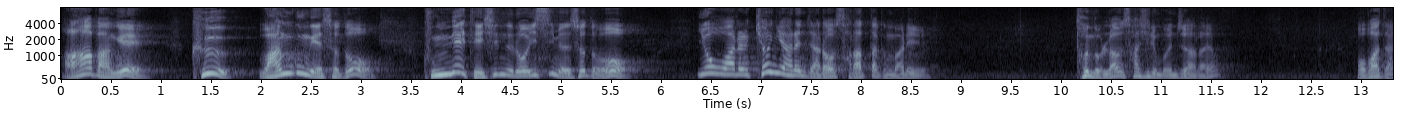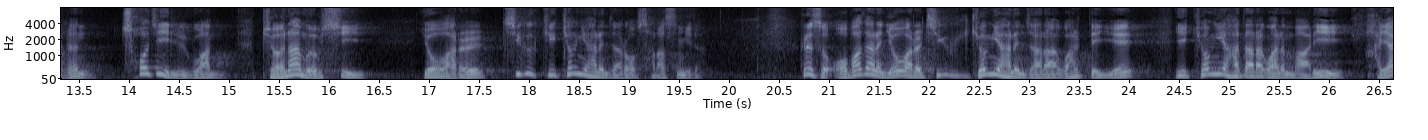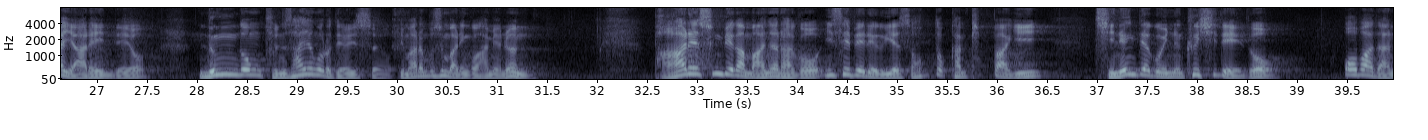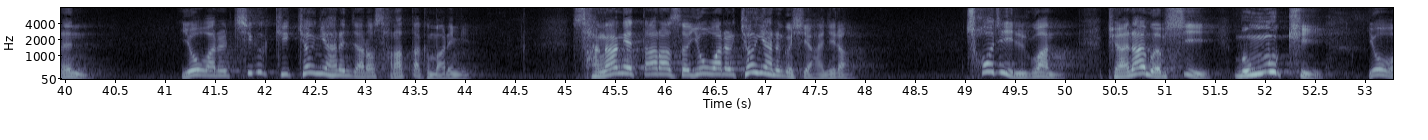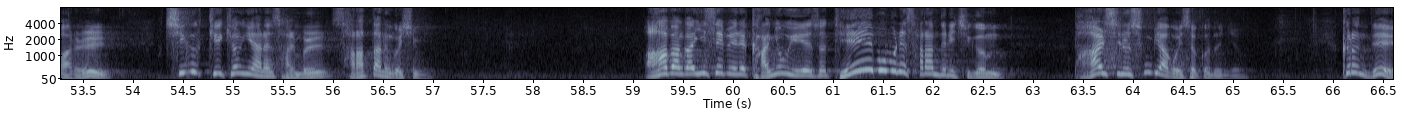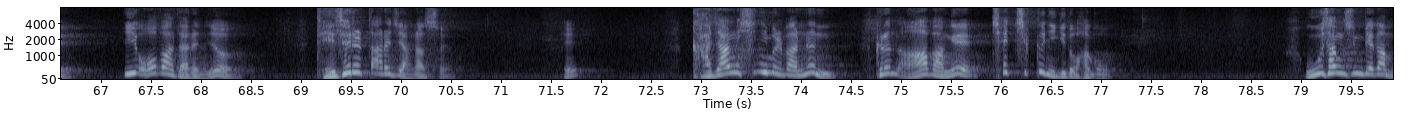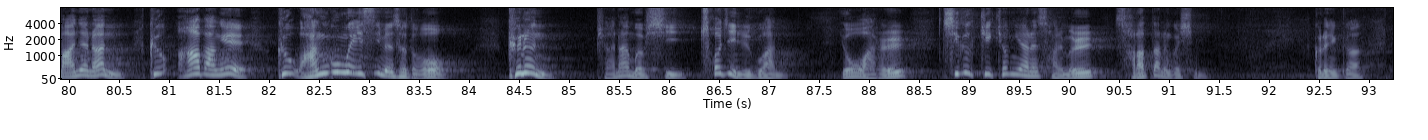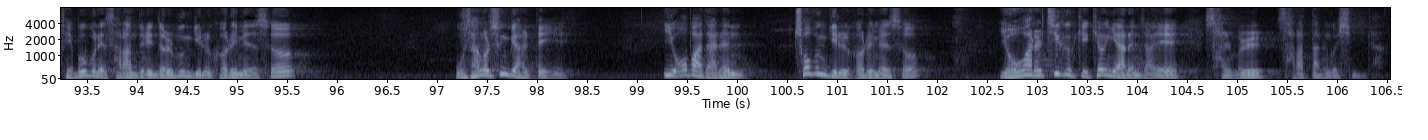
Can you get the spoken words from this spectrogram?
아방의 그 왕궁에서도 국내 대신으로 있으면서도 여호와를 경외하는 자로 살았다 그 말이에요. 더 놀라운 사실이 뭔지 알아요? 오바다는 초지일관 변함없이 여호와를 지극히 경외하는 자로 살았습니다. 그래서 오바다는 여호와를 지극히 경외하는 자라고 할 때에 이 경외하다라고 하는 말이 하야 야레인데요. 능동 분사형으로 되어 있어요. 이 말은 무슨 말인가 하면은 바알의 숭배가 만연하고 이세벨에 의해서 혹독한 핍박이 진행되고 있는 그 시대에도 오바다는 여호와를 지극히 경외하는 자로 살았다 그 말입니다. 상황에 따라서 여호와를 경외하는 것이 아니라 초지일관 변함없이 묵묵히 여호와를 지극히 경외하는 삶을 살았다는 것입니다. 아하방과 이세벨의 강요에 의해서 대부분의 사람들이 지금 바알 신을 숭배하고 있었거든요. 그런데 이 오바다는요, 대세를 따르지 않았어요. 예? 가장 신임을 받는 그런 아방의 최측근이기도 하고, 우상숭배가 만연한 그 아방의 그 왕궁에 있으면서도 그는 변함없이 초지일관 여호와를 지극히 경외하는 삶을 살았다는 것입니다. 그러니까 대부분의 사람들이 넓은 길을 걸으면서 우상을 숭배할 때에 이 오바다는 좁은 길을 걸으면서 여호와를 지극히 경외하는 자의 삶을 살았다는 것입니다.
